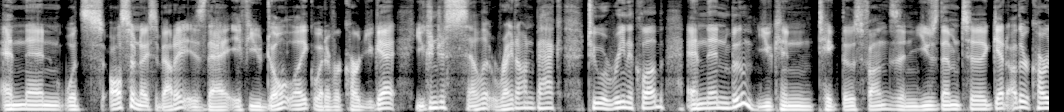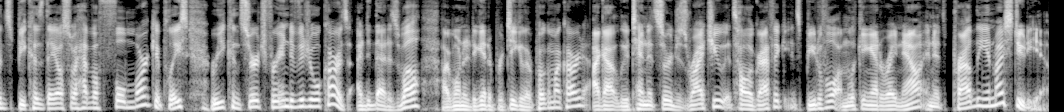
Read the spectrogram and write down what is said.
And then what's also nice about it is that if you don't like whatever card you get, you can just sell it right on back to Arena Club. And then boom, you can take those funds and use them to get other cards because they also have a full marketplace where you can search for individual cards. I did that as well. I wanted to get a particular Pokemon card. I got Lieutenant Surge's Raichu. It's holographic. It's beautiful. I'm looking at it right now and it's proudly in my studio.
